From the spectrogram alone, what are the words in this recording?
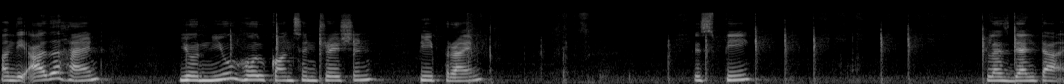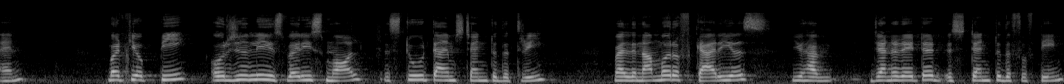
On the other hand your new hole concentration P prime is P plus delta n, but your P originally is very small is 2 times 10 to the 3 while the number of carriers you have generated is 10 to the 15.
